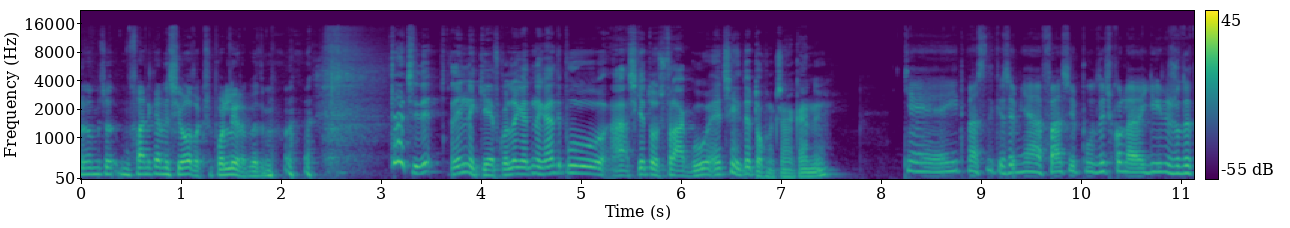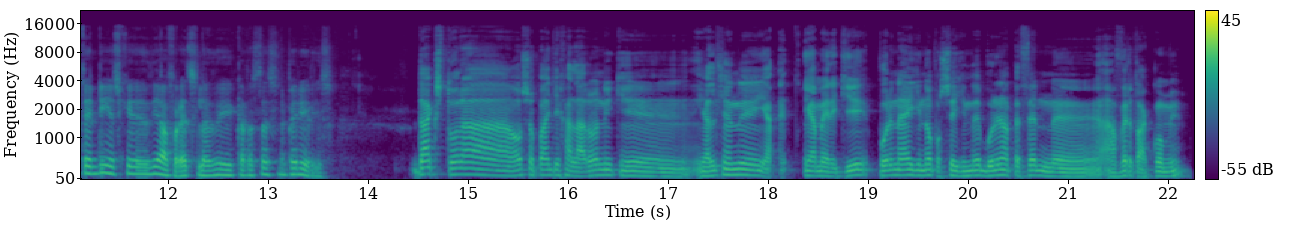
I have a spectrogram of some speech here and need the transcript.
Νόμιζα, μου φάνηκαν αισιόδοξοι. Πολύ ρε παιδί μου. Εντάξει, δεν, δεν είναι και εύκολο γιατί είναι κάτι που ασχέτω φράγκου έτσι δεν το έχουν ξανακάνει. Και είμαστε και σε μια φάση που δύσκολα γυρίζονται ταινίες και διάφορα έτσι. Δηλαδή οι καταστάσεις είναι περίεργες. Εντάξει, τώρα όσο πάει και χαλαρώνει και η αλήθεια είναι η Αμερική μπορεί να έγινε όπως έγινε, μπορεί να πεθαίνουν αβέρτα ακόμη,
